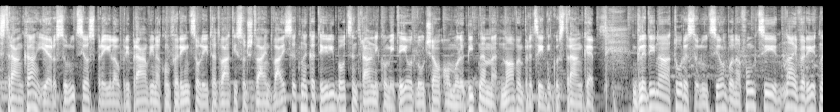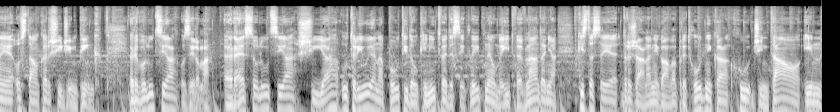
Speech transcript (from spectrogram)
Stranka je resolucijo sprejela v pripravi na konferenco leta 2022, na kateri bo centralni komitej odločal o morebitnem novem predsedniku stranke. Glede na to resolucijo bo na funkciji najverjetneje ostal kar Xi Jinping. Revolucija oziroma resolucija Xija utrjuje na poti do ukinitve desetletne omejitve vladanja, ki sta se je držala njegova predhodnika Hu Jintao in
